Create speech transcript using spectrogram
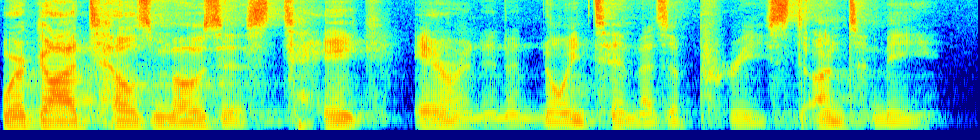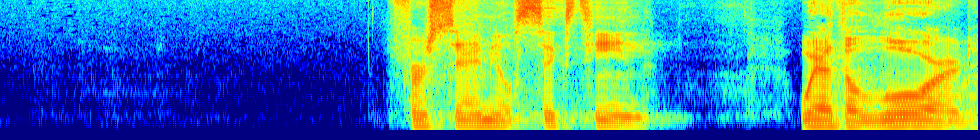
where God tells Moses, Take Aaron and anoint him as a priest unto me. 1 Samuel 16, where the Lord,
